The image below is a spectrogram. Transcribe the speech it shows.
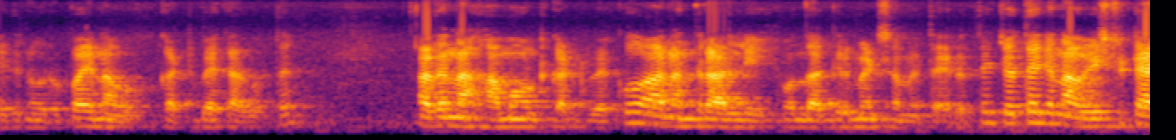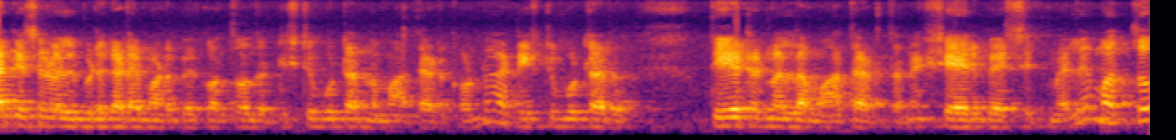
ಐದುನೂರು ರೂಪಾಯಿ ನಾವು ಕಟ್ಟಬೇಕಾಗುತ್ತೆ ಅದನ್ನು ಅಮೌಂಟ್ ಕಟ್ಟಬೇಕು ಆ ನಂತರ ಅಲ್ಲಿ ಒಂದು ಅಗ್ರಿಮೆಂಟ್ ಸಮೇತ ಇರುತ್ತೆ. ಜೊತೆಗೆ ನಾವು ಎಷ್ಟು ಟ್ಯಾಕೇಜ್ಗಳಲ್ಲಿ ಬಿಡುಗಡೆ ಮಾಡಬೇಕು ಅಂತ ಒಂದು ಡಿಸ್ಟ್ರಿಬ್ಯೂಟರ್ನ ಮಾತಾಡಿಕೊಂಡು, ಆ ಡಿಸ್ಟ್ರಿಬ್ಯೂಟರ್ ಥಿಯೇಟರ್ನೆಲ್ಲ ಮಾತಾಡ್ತಾನೆ ಶೇರ್ ಬೇಸಿಕ್ ಮೇಲೆ. ಮತ್ತು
